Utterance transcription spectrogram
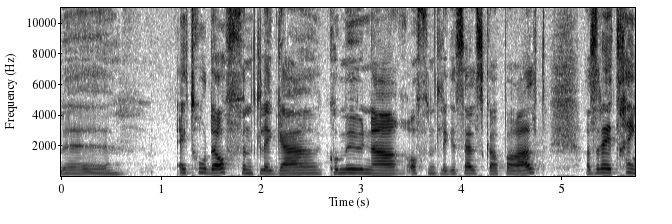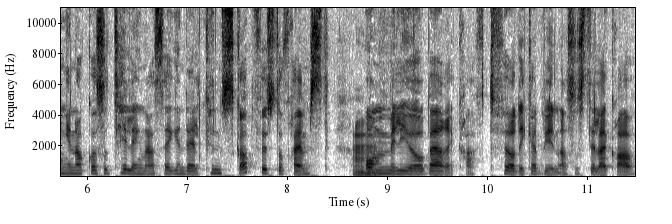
eh, jeg tror det offentlige, kommuner, offentlige selskaper og alt, altså de trenger nok også tilegne seg en del kunnskap, først og fremst, om miljø og bærekraft, før de kan begynne å stille krav.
